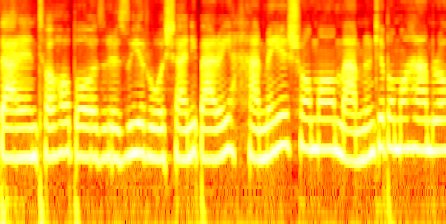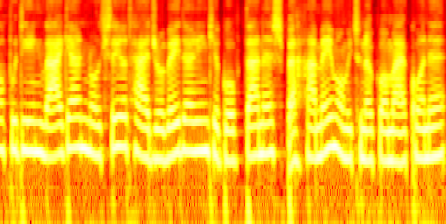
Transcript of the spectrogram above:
در انتها با رزوی روشنی برای همه شما. ممنون که با ما همراه بودین و اگر نکته یا تجربه دارین که گفتنش به همه ما می‌تونه کمک کنه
